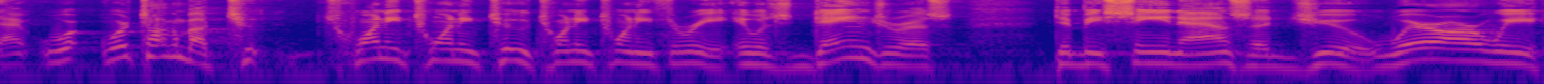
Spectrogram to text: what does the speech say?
uh, we're, we're talking about 2022, 2023. It was dangerous to be seen as a Jew. Where are we?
